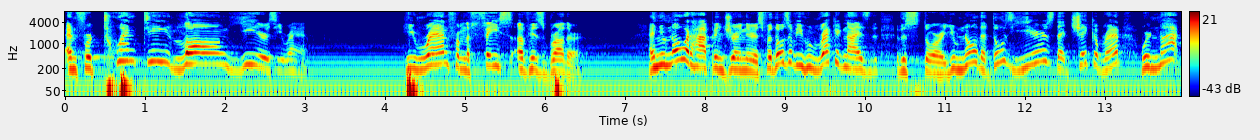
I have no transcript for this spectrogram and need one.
And for 20 long years he ran. He ran from the face of his brother. And you know what happened during the years. For those of you who recognize the story, you know that those years that Jacob ran were not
